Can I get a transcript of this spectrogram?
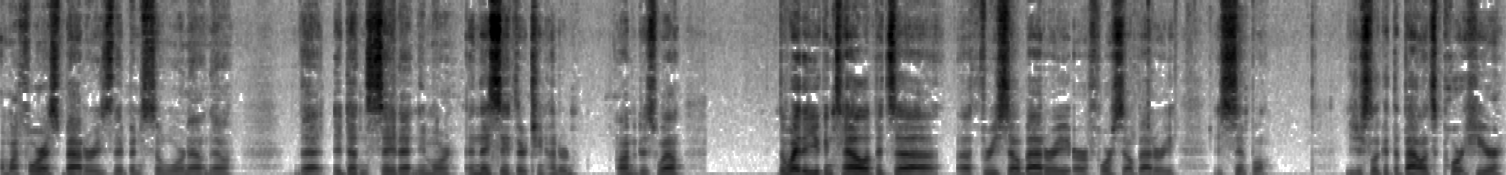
on my 4S batteries, they've been so worn out now that it doesn't say that anymore, and they say 1300 on it as well. The way that you can tell if it's a, a three cell battery or a four cell battery is simple. You just look at the balance port here.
